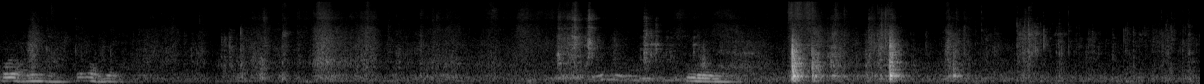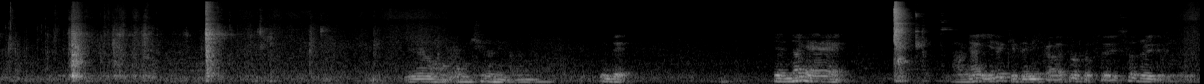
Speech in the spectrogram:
돼. 이게 안 돼. 음. 거 보기 싫으니까. 근데 연장에 방향이 이렇게 되니까 어쩔 수 없어요. 서줘야 되거든요.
